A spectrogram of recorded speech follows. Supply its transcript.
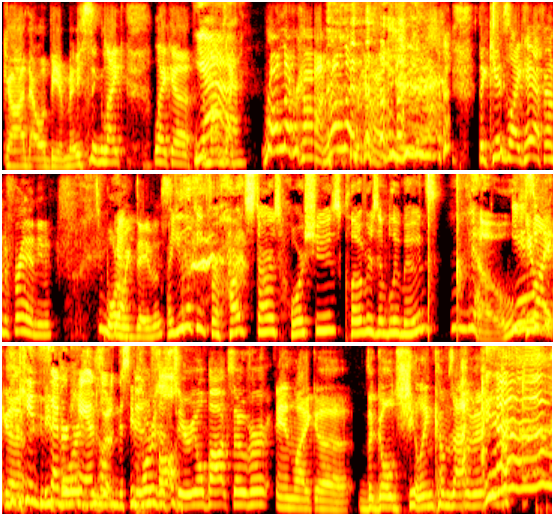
god, that would be amazing. Like, like uh, the mom's Yeah. like, "Wrong leprechaun, wrong leprechaun." the kid's like, "Hey, I found a friend." You know, it's Warwick Yeah. Davis. Are you looking for heart stars, horseshoes, clovers, and blue moons? No. You just He see like the, the uh, kid's he severed pours hand his, holding the He pours spoonful. a cereal box over, and like uh, the gold shilling comes out of it.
